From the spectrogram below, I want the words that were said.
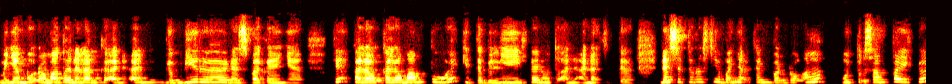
menyambut Ramadan dalam keadaan gembira dan sebagainya. Okay? Kalau kalau mampu eh kita belikan untuk anak-anak kita. Dan seterusnya banyakkan berdoa untuk sampai ke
